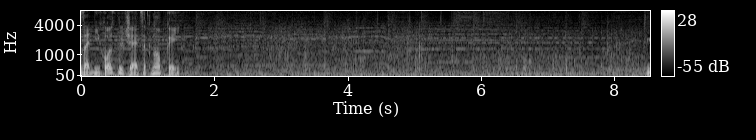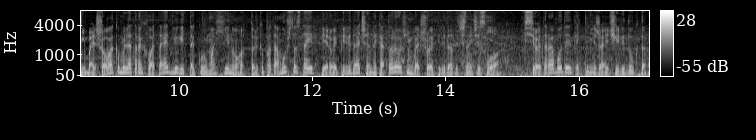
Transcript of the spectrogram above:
Задний ход включается кнопкой. Небольшого аккумулятора хватает двигать такую махину, только потому, что стоит первая передача, на которой очень большое передаточное число. Все это работает как понижающий редуктор.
